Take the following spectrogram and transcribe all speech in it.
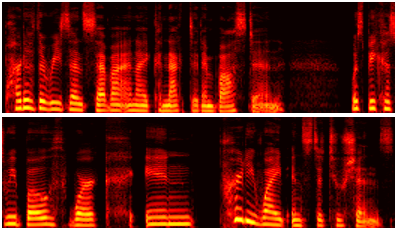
Part of the reason Seba and I connected in Boston was because we both work in pretty white institutions,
